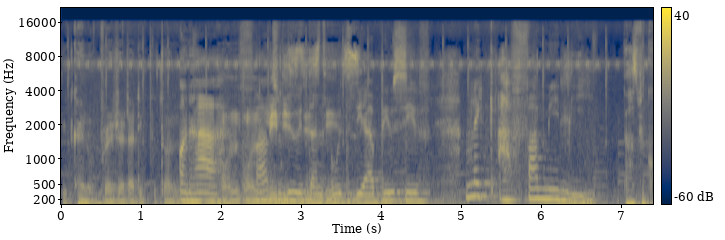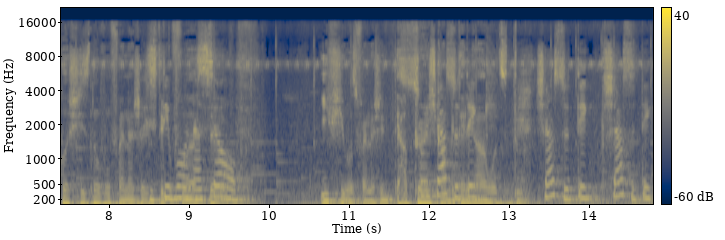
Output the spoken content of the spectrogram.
The kind of pressure that they put on on her. on, on her to be with, an, with the abusive. I'm like our family. That's because she's not even financially she's stable, stable for herself. herself If she was financially, her So parents has be telling take- her what to do. She has to take. She has to take.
